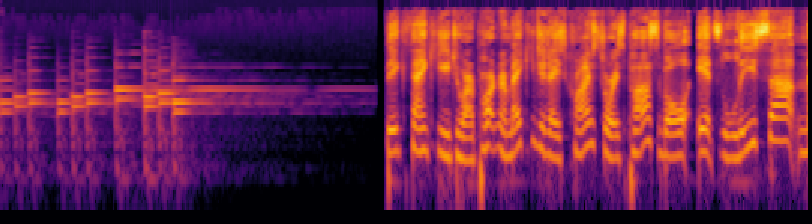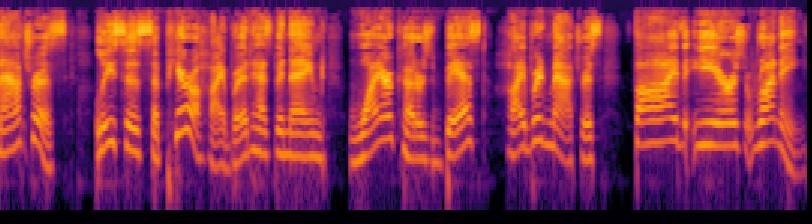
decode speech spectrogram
Big thank you to our partner making today's crime stories possible. It's Leesa Mattress. Leesa's Sapira hybrid has been named Wirecutter's best hybrid mattress five years running.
